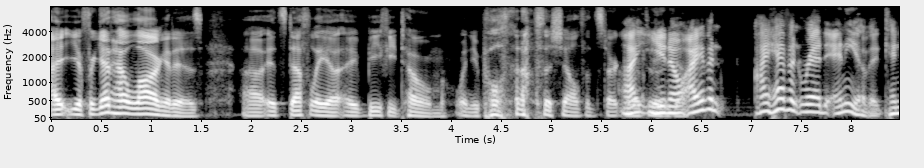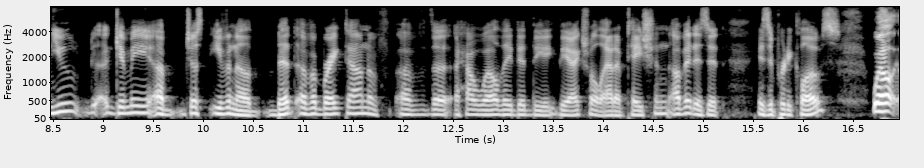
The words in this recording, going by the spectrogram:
I, you forget how long it is. Uh, it's definitely a, a beefy tome when you pull it off the shelf and start. I through you know. I haven't I haven't read any of it. Can you uh, give me a just even a bit of a breakdown of of the how well they did the the actual adaptation of it? Is it is it pretty close? Well,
